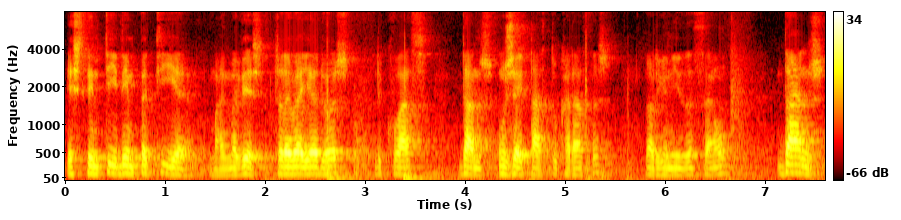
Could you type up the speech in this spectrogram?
Este sentido de empatia, mais uma vez, trabalhadores de classe, dá-nos um jeitaço do caraças da organização, dá-nos,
